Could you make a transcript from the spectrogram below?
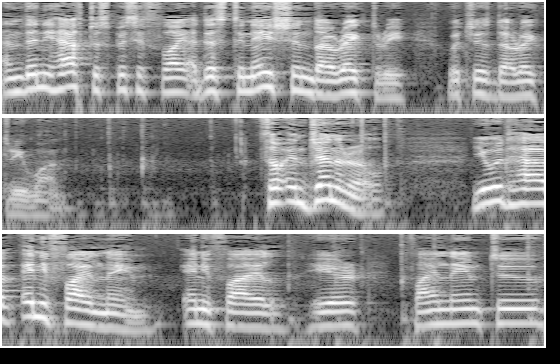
and then you have to specify a destination directory which is directory 1 so in general you would have any file name any file here file name 2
